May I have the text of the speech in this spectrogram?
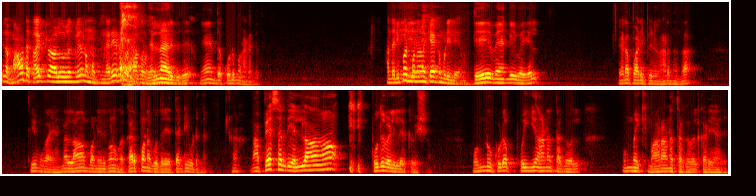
இல்லை மாவட்ட கலெக்டர் அலுவலகங்களே நம்ம நிறைய இடத்துல பார்க்குறோம். எல்லாம் இருக்குது. ஏன் இந்த கொடுமை நடக்குது? அந்த டிபார்ட்மெண்ட்னால கேட்க முடியலையா? இதே வேங்கை வயல் எடப்பாடி பீரியட் நடந்திருந்தா திமுக என்னெல்லாம் பண்ணியிருக்கோன்னு உங்கள் கற்பனை குதிரையை தட்டி விடுங்க. நான் பேசுகிறது எல்லாம் பொதுவெளியில் இருக்க விஷயம். ஒன்று கூட பொய்யான தகவல் உண்மைக்கு மாறான தகவல் கிடையாது.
